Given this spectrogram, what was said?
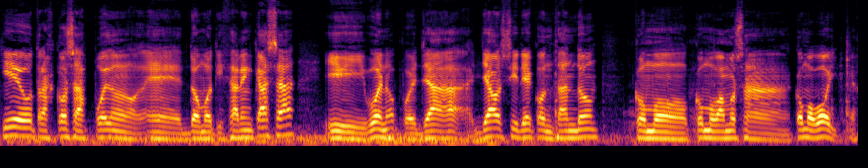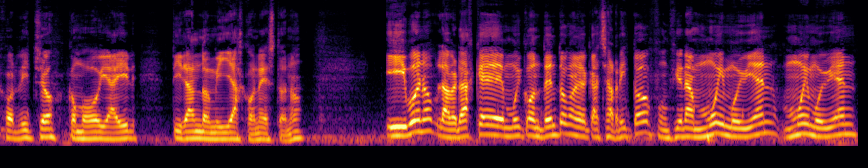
qué otras cosas puedo eh, domotizar en casa y bueno, pues ya, ya os iré contando cómo, cómo vamos a, cómo voy, mejor dicho, cómo voy a ir tirando millas con esto, ¿no? Y bueno, la verdad es que muy contento con el cacharrito, funciona muy muy bien, muy muy bien.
